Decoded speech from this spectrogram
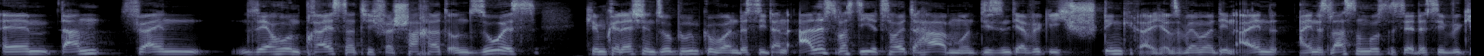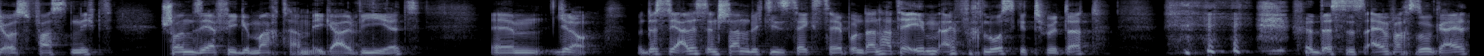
ähm, dann für einen sehr hohen Preis natürlich verschachert und so ist Kim Kardashian so berühmt geworden, dass sie dann alles, was die jetzt heute haben, und die sind ja wirklich stinkreich. Also wenn man den ein, eines lassen muss, ist ja, dass sie wirklich aus fast nichts schon sehr viel gemacht haben, egal wie jetzt. Ähm, genau. Und das ist ja alles entstanden durch dieses Sextape. Und dann hat er eben einfach losgetwittert. und das ist einfach so geil.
